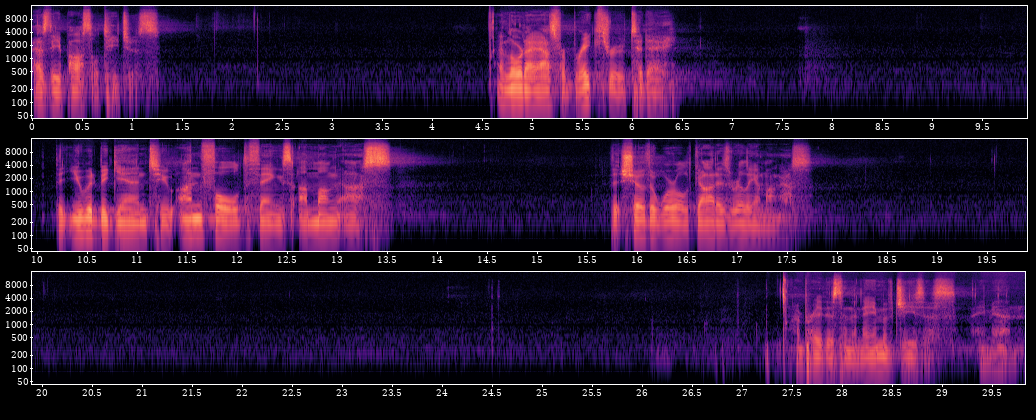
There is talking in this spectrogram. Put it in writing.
as the apostle teaches. And Lord, I ask for breakthrough today. That you would begin to unfold things among us that show the world God is really among us. I pray this in the name of Jesus. Amen.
